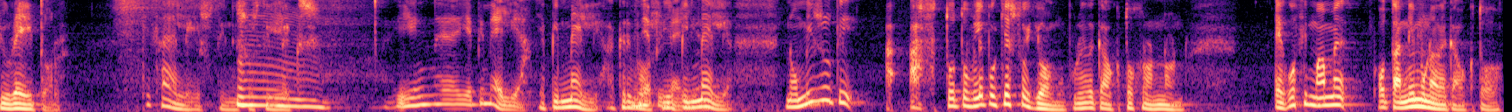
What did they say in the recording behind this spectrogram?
curator; Τι θα έλεγες ότι είναι η σωστή λέξη; Είναι η επιμέλεια. Η επιμέλεια, ακριβώς. Είναι Η επιμέλεια. Νομίζω ότι α- αυτό το βλέπω και στο γιο μου, που είναι 18 χρονών. Εγώ θυμάμαι, όταν ήμουνα 18,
